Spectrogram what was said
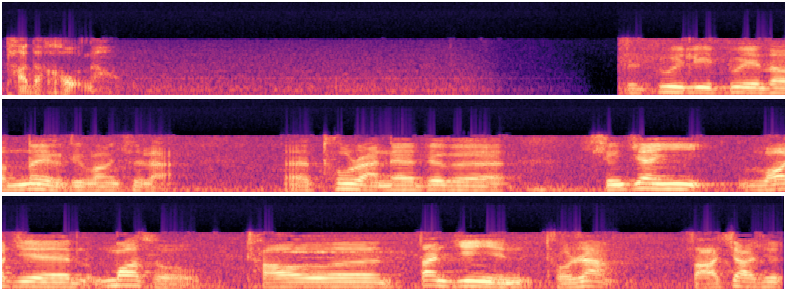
他的后脑。是注意力注意到那个地方去了，呃，突然的这个熊建义拿起抹手朝段金银头上。砸下去，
